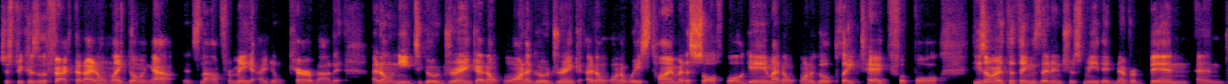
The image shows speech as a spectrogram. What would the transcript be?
just because of the fact that I don't like going out. It's not for me. I don't care about it. I don't need to go drink. I don't want to go drink. I don't want to waste time at a softball game. I don't want to go play tag football. These aren't the things that interest me. They've never been. And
